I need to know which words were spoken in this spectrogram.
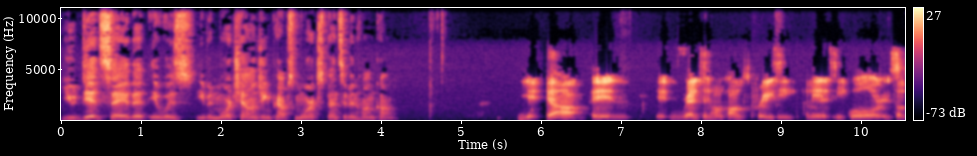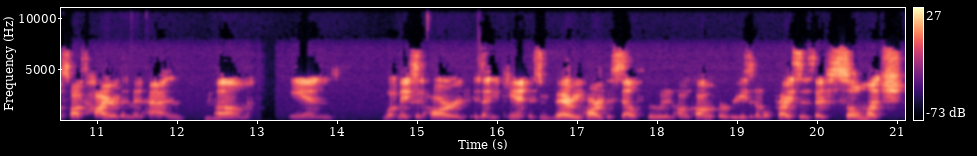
you did say that it was even more challenging, perhaps more expensive in Hong Kong? Yeah, in it, rent in Hong Kong is crazy. I mean, it's equal or in some spots higher than Manhattan. Mm-hmm. Um, and what makes it hard is that you can't. It's very hard to sell food in Hong Kong for reasonable prices. There's so much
